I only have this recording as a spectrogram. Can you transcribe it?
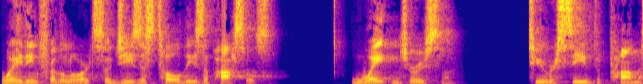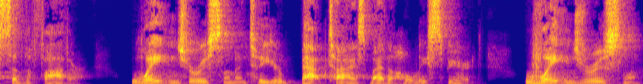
Waiting for the Lord. So Jesus told these apostles, wait in Jerusalem till you receive the promise of the Father. Wait in Jerusalem until you're baptized by the Holy Spirit. Wait in Jerusalem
